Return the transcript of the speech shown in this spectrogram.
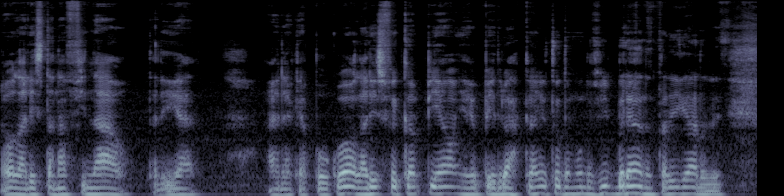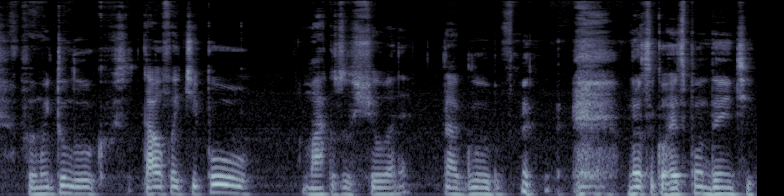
Ó, o Larício tá na final, tá ligado? Aí daqui a pouco, ó, o Larício foi campeão. E aí o Pedro Arcanjo, todo mundo vibrando, tá ligado? Foi muito louco. Tal foi tipo Marcos Uchoa, né? Da Globo. Nosso correspondente.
